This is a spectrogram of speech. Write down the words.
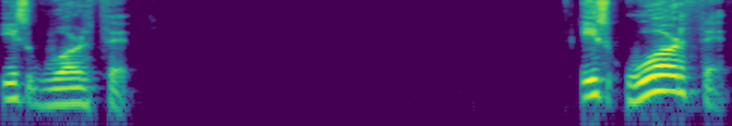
is worth it is worth it.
